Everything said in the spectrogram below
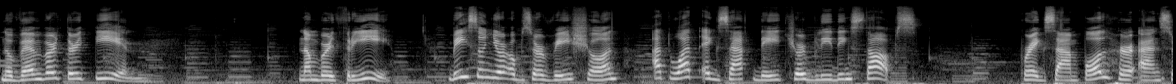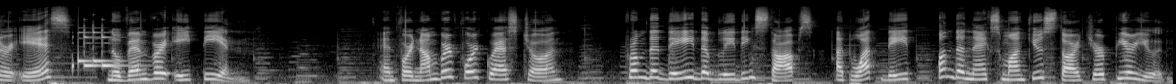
November 13. Number 3. Based on your observation, at what exact date your bleeding stops? For example, her answer is November 18. And for number 4 question, from the day the bleeding stops, at what date on the next month you start your period?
